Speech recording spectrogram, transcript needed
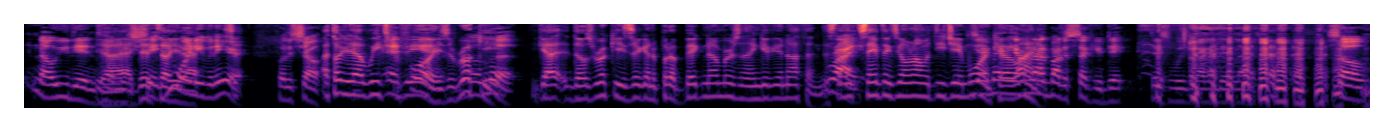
No, you didn't tell Yeah, me I did shit. tell you, you weren't that. even here So- for the show. I told you that weeks At before. He's a But rookie. look. you got those rookies. They're going to put up big numbers and then give you nothing. This Right. thing, same thing's going on with DJ Moore Yeah, in man, I'm not about to suck your dick this week like I did last week. So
